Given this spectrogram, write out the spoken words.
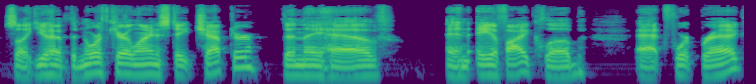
so like you have the north carolina state chapter then they have an afi club at fort bragg.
